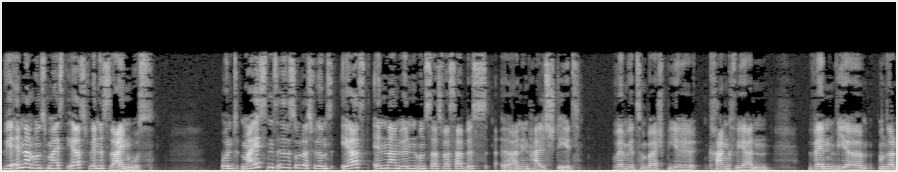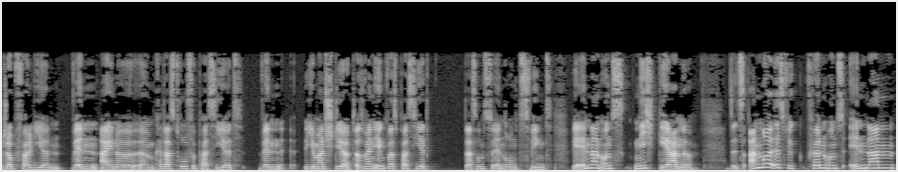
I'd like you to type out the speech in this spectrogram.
wir ändern uns meist erst, wenn es sein muss. Und meistens ist es so, dass wir uns erst ändern, wenn uns das Wasser bis äh, an den Hals steht. Wenn wir zum Beispiel krank werden, wenn wir unseren Job verlieren, wenn eine ähm, Katastrophe passiert, wenn jemand stirbt, also wenn irgendwas passiert, das uns zur Änderung zwingt. Wir ändern uns nicht gerne. Das andere ist, wir können uns ändern,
